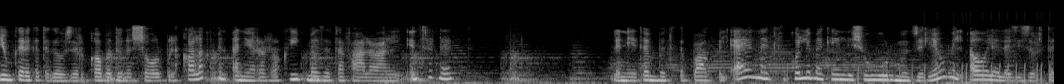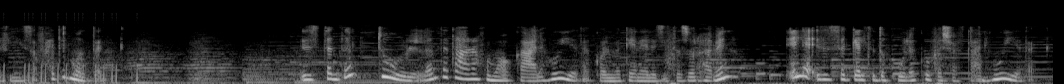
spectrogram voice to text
يمكنك تجاوز الرقابة دون الشعور بالقلق من أن يرى الرقيب ماذا تفعل على الإنترنت. لن يتم تتبعك بالإعلانات في كل مكان لشهور منذ اليوم الأول الذي زرت فيه صفحة المنتج. إذا استخدمت تول لن تتعرف موقع على هويتك والمكان الذي تزورها منه إلا إذا سجلت دخولك وكشفت عن هويتك.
